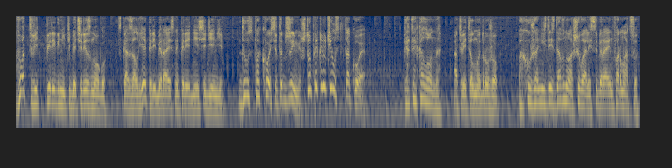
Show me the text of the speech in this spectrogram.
«Вот ведь перегни тебя через ногу», — сказал я, перебираясь на переднее сиденье. «Да успокойся ты, Джимми, что приключилось-то такое?» «Пятая колонна», — ответил мой дружок. «Похоже, они здесь давно ошивались, собирая информацию,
